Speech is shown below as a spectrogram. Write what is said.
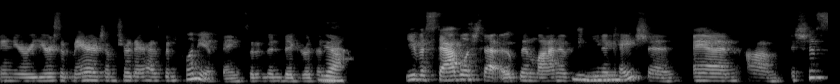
in your years of marriage i'm sure there has been plenty of things that have been bigger than Yeah. that you've established that open line of Mhm. communication and um, it's just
